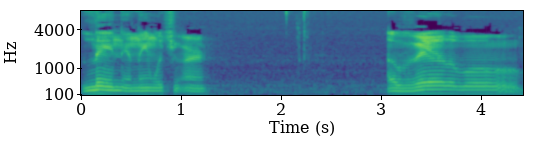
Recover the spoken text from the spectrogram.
lend, and lend what you earn. Available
